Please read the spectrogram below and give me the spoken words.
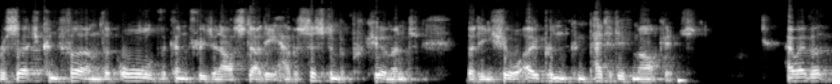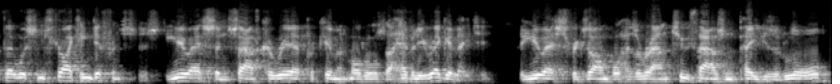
Research confirmed that all of the countries in our study have a system of procurement that ensure open, competitive markets. However, there were some striking differences. The US and South Korea procurement models are heavily regulated. The US, for example, has around 2,000 pages of law,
